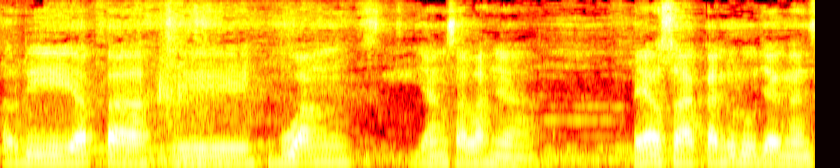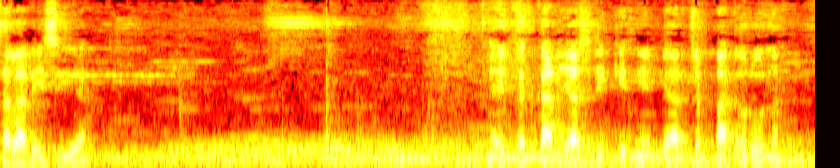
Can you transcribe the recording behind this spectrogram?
harus di apa dibuang yang salahnya. Saya usahakan dulu jangan salah diisi ya. Nah, tekan ya sedikit nih biar cepat turun nah.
